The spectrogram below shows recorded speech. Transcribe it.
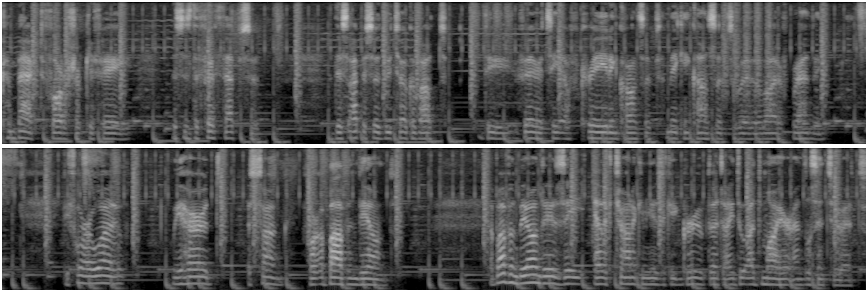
Welcome back to Photoshop Cafe. This is the fifth episode. This episode, we talk about the variety of creating concepts, making concepts with a lot of branding. Before a while, we heard a song for Above and Beyond. Above and Beyond is a electronic music group that I do admire and listen to it.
